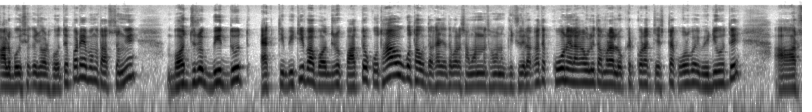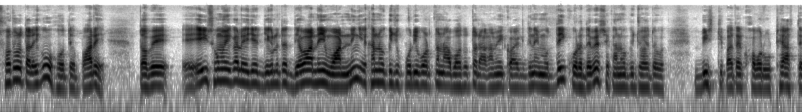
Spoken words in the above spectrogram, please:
কালবৈশাখী ঝড় হতে পারে এবং তার সঙ্গে বজ্র বিদ্যুৎ অ্যাক্টিভিটি বা বজ্রপাতও কোথাও কোথাও দেখা যেতে পারে, সামান্য সামান্য কিছু এলাকাতে। কোন এলাকাগুলিতে আমরা লোকেট করার চেষ্টা করব এই ভিডিওতে আর সতেরো তারিখেও হতে পারে। তবে এই সময়কালে এই যে যেগুলোতে দেওয়া নেই ওয়ার্নিং এখানেও কিছু পরিবর্তন আবহাওয়া আগামী কয়েকদিনের মধ্যেই করে দেবে। সেখানেও কিছু হয়তো বৃষ্টিপাতের খবর উঠে আসতে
